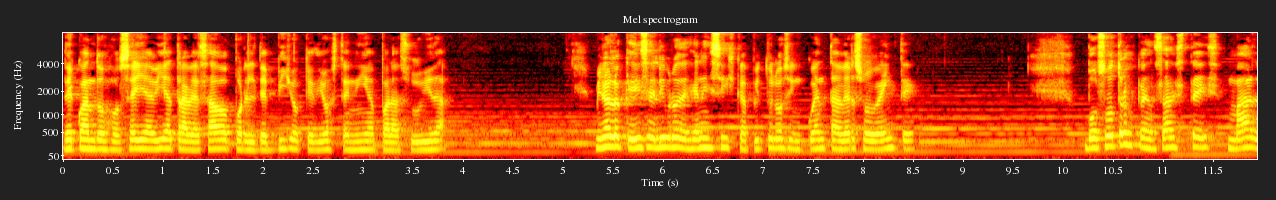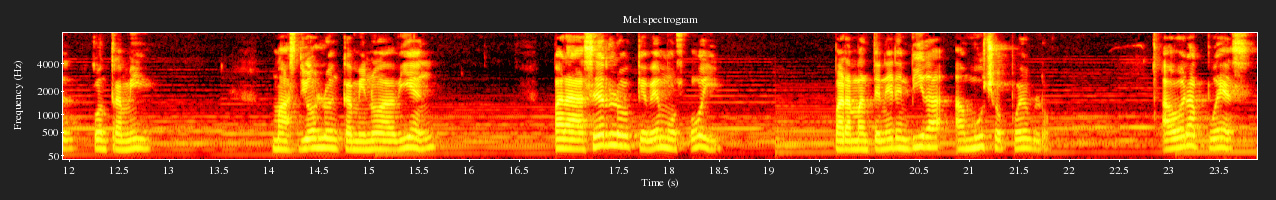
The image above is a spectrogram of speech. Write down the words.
de cuando José ya había atravesado por el desvío que Dios tenía para su vida. Mira lo que dice el libro de Génesis capítulo 50, verso 20. Vosotros pensasteis mal contra mí, mas Dios lo encaminó a bien para hacer lo que vemos hoy, para mantener en vida a mucho pueblo. Ahora pues,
